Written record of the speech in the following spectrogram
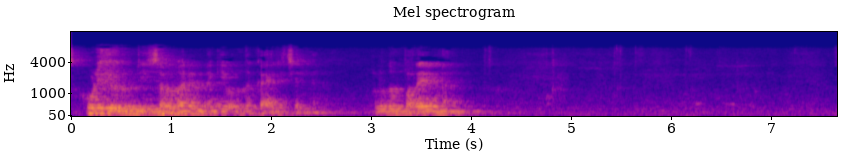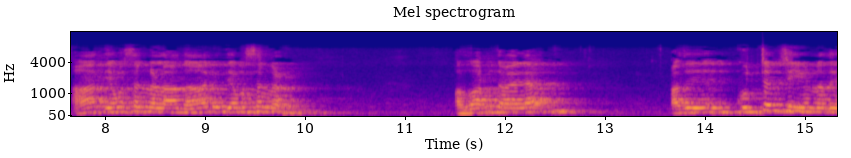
സ്കൂളിലുള്ള ടീച്ചർമാരുണ്ടെങ്കിൽ ഒന്നും കാര്യച്ചില്ല അതൊന്നും പറയണ്ട. ആ ദിവസങ്ങൾ ആ നാല് ദിവസങ്ങൾ അള്ളാഹു താല അത് കുറ്റം ചെയ്യുന്നത്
